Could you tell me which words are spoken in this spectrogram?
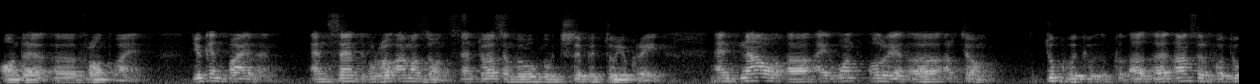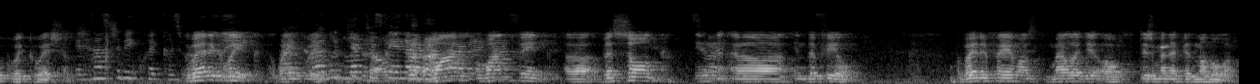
on the front line. You can buy them and send through Amazon, send to us and we will ship it to Ukraine. And now uh, I want only uh, Artem two quick uh, uh, answer for two quick questions. It has to be quick because we're very quick. Very I, quick. I would love to stay another one one thing. Uh, the song in uh, in the film, very famous melody of Tijmena Pidmanova.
